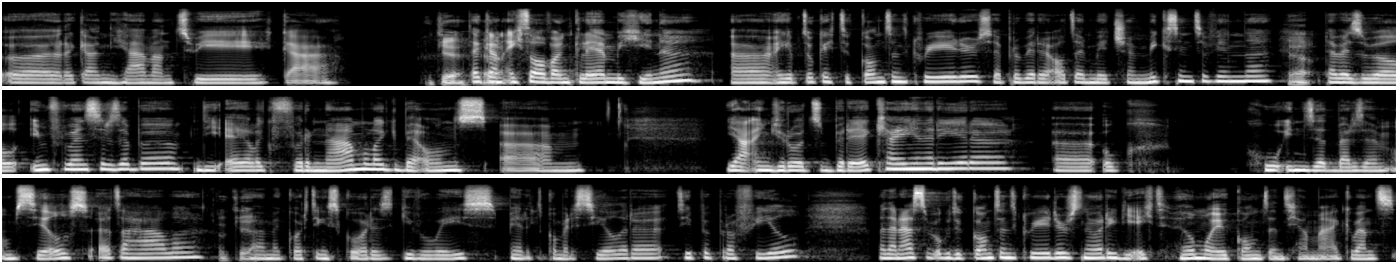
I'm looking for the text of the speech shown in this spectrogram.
eh, dat kan gaan van 2k. Dat kan echt al van klein beginnen. Eh, en je hebt ook echt de content creators. Wij proberen er altijd een beetje een mix in te vinden. Ja. Dat wij zowel influencers hebben die eigenlijk voornamelijk bij ons ehm, ja, een groot bereik gaan genereren. Eh, ook goed inzetbaar zijn om sales uit te halen. Eh, met kortingscores, giveaways, meer het commerciëlere type profiel. Maar daarnaast hebben we ook de content creators nodig die echt heel mooie content gaan maken. Want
